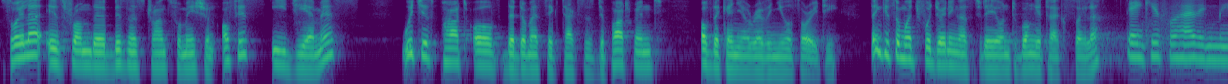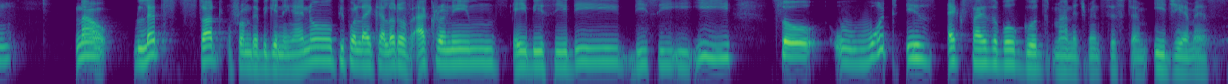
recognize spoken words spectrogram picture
Soila is from the Business Transformation Office, EGMS, which is part of the Domestic Taxes Department of the Kenya Revenue Authority. Thank you so much for joining us today on Tubonge Tax, Soila. Thank you for having me. Now, let's start from the beginning. I know people like a lot of acronyms A, B, C, D, D, C, E, E. So, what is Excisable Goods Management System, EGMS?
